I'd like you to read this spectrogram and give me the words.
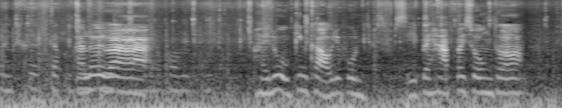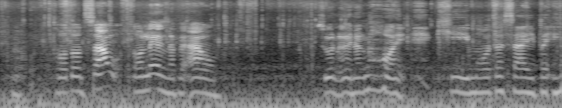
มันคือกับก็เลยว่า ให้ลูกกินข้าวอยู่พุ่นสีไปหับไปส่งทอทอตอนเช้าตอนแรกนะไปเอา ส่วนเอ้ยนักน้อย ขี่มอเตอร์ไซค์ไปเอ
